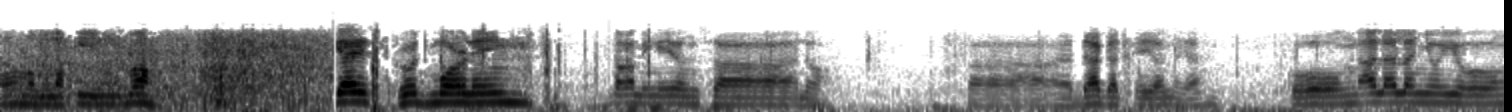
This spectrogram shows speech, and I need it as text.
Ayan, malalaki yung iba. Guys, good morning. Punta kami ngayon sa ano sa dagat ngayon, ayan. Kung naalala nyo yung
